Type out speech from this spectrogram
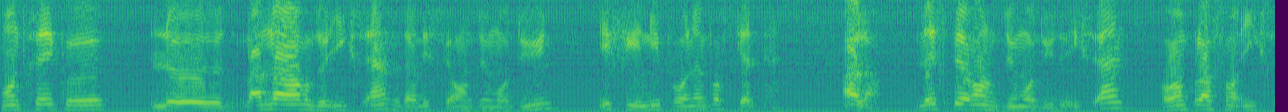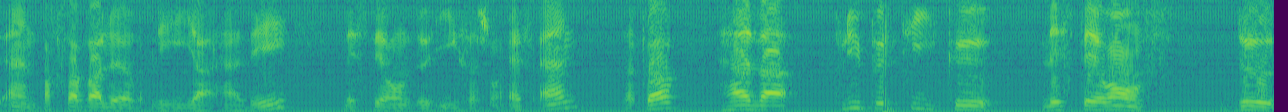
montrer que la norme de xn, c'est-à-dire l'espérance du module, est finie pour n'importe quel n. Alors, l'espérance du module de xn, remplaçons xn par sa valeur l'IA l'espérance de x sachant fn, d'accord? Hada plus petit que l'espérance de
